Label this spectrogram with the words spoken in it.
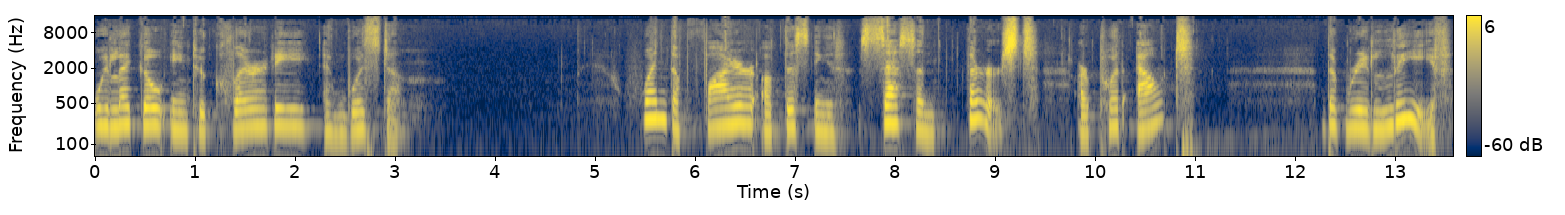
we let go into clarity and wisdom. When the fire of this incessant thirst are put out, the relief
